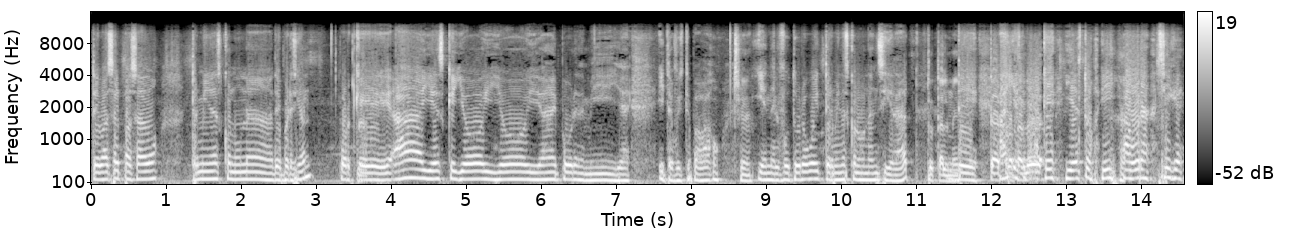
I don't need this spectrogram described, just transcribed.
te vas al pasado, terminas con una depresión. Porque, ay, es que yo y yo y ay, pobre de mí, y, ay, y te fuiste para abajo. Sí. Y en el futuro, güey, terminas con una ansiedad. Totalmente. De, ay, ¿es tratando ¿por de- qué? Y esto, y ahora sigue,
